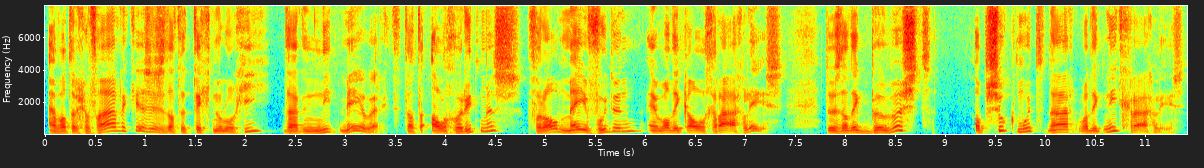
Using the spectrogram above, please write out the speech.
En wat er gevaarlijk is, is dat de technologie daarin niet meewerkt. Dat de algoritmes vooral mij voeden in wat ik al graag lees. Dus dat ik bewust op zoek moet naar wat ik niet graag lees.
